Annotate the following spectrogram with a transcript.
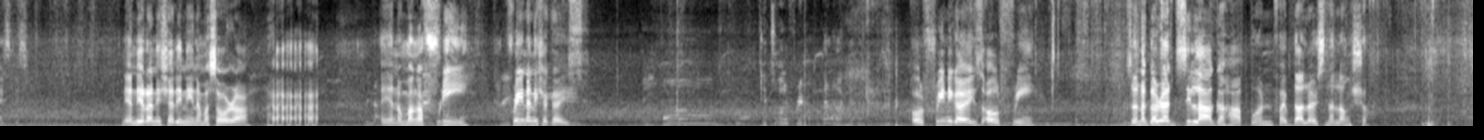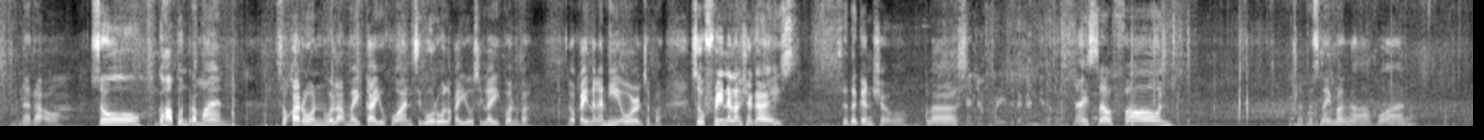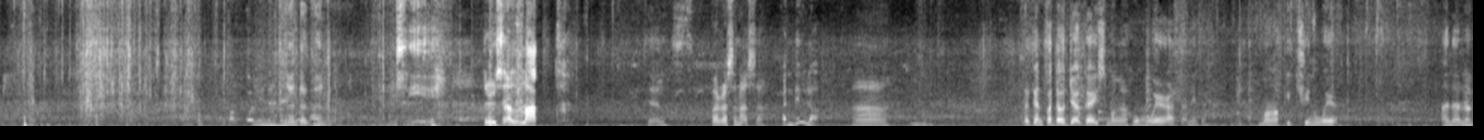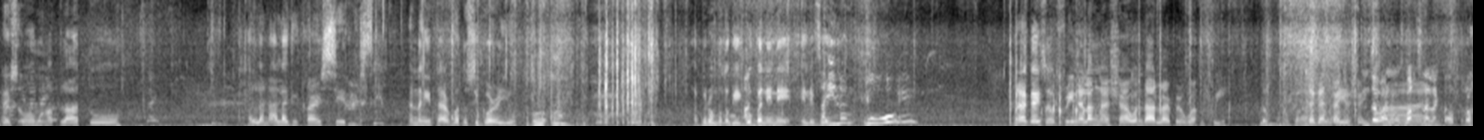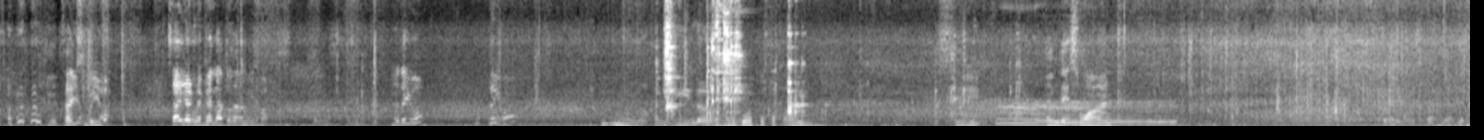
Nice this one. Yanira ni siya rin ni na masora. Ayan, ang mga free. Free na ni siya, guys. Oh. It's all free. Pakita na lang yan. All free ni guys, all free. So nagarad sila gahapon, $5 na lang siya. Nara oh. So gahapon raman. So karon wala may kayo kuan, siguro wala kayo sila kuan ba. Okay nanganhi or unsa ba. So free na lang siya guys. So dagan siya oh. Dagan to. Nice cellphone. Tapos na yung mga kuan. Nga daghan. See, there's a lot. Yan. Para sa nasa. Kandila. Ah. Daghan pa daw diya guys mga homeware ata nila. Mga kitchenware. Ano na guys, oh mga plato. Hala na lagi car seat. Sit. Na nangita ba to si Goryo? Oo. Ah, pero mo to gigo ba ni ni Sa Iliboy? ilan? Oo eh. Na guys, oh, free na lang na siya, 1 dollar pero wa free. Alam mga ba? Dagan kayo siya. Hindi wala. Box na lang ta otro. Sayang ba yun? Sayang, naghan nato na lang i-box. Naday oh. Naday oh. Mga kandila. Nagwapo pa kayo. See? And this one. Na mga stuff niya din.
